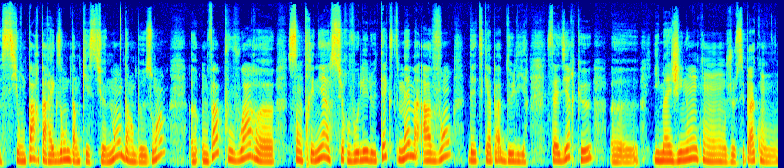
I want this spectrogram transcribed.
si on part par exemple d'un questionnement, d'un besoin, euh, on va pouvoir euh, s'entraîner à survoler le texte même avant d'être capable de lire. C'est-à-dire que, imaginons qu'on, je sais pas, qu'on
